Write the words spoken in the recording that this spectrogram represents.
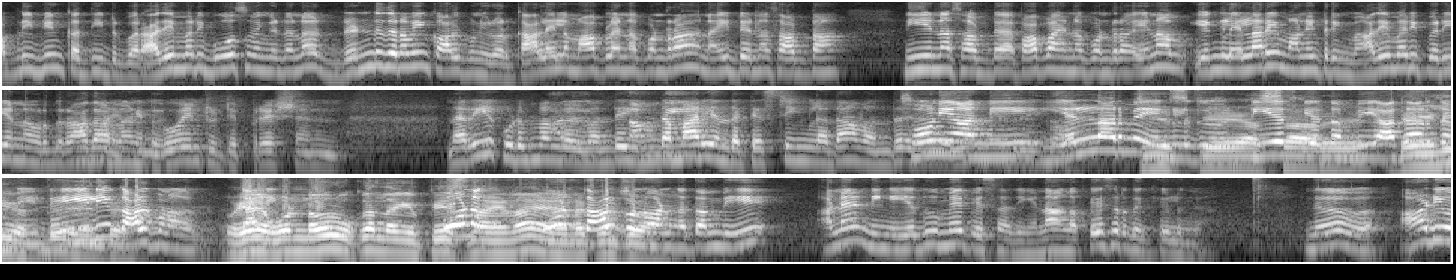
அப்படி இப்படின்னு கத்திட்டு இருப்பார். அதே மாதிரி போஸ் வெங்கடனா ரெண்டு தடவையும் கால் பண்ணிடுவார். காலையில் மாப்பிள்ளை என்ன பண்ணுறான் நைட்டு என்ன சாப்பிட்டான்? நீ என்ன சாப்பிட்ட? பாப்பா என்ன பண்ணுறா ஏன்னா எங்களை எல்லாரையும் மானிட்டரிங் அதே மாதிரி பெரிய அண்ணன் வருது ராதா அண்ணன் கோ இன்டு டிப்ரெஷன் நிறைய குடும்பங்கள் வந்து இந்த மாதிரி அந்த டெஸ்டிங்ல தான் வந்து சோனியா அண்ணி எல்லாருமே எங்களுக்கு TSK, டிஎஸ்கே தம்பி daily தம்பி டெய்லியும் கால் பண்ணுவாங்க. ஒன் ஹவர் உட்காந்தாங்க பேசினாங்கன்னா எனக்கு கால் பண்ணுவானுங்க தம்பி. அண்ணே நீங்க எதுவுமே பேசாதீங்க. நாங்க பேசுறத கேளுங்க. இந்த ஆடியோ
